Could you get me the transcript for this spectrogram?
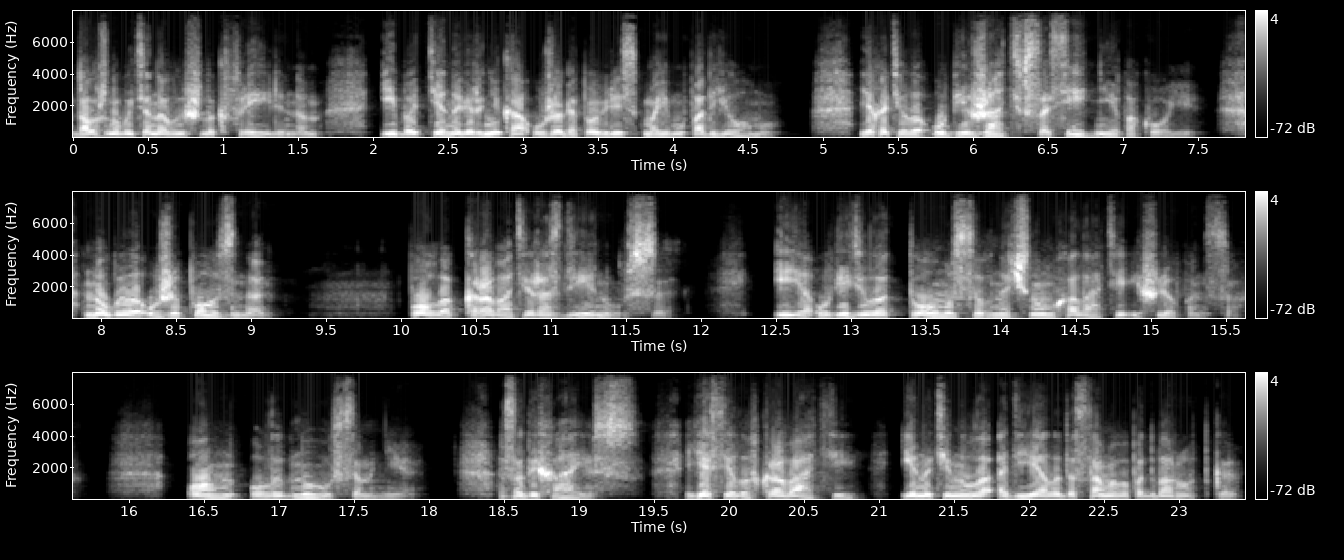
Должно быть, она вышла к фрейлинам, ибо те наверняка уже готовились к моему подъему. Я хотела убежать в соседние покои, но было уже поздно. Полок кровати раздвинулся, и я увидела Томаса в ночном халате и шлепанцах. Он улыбнулся мне. Задыхаясь, я села в кровати и натянула одеяло до самого подбородка.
